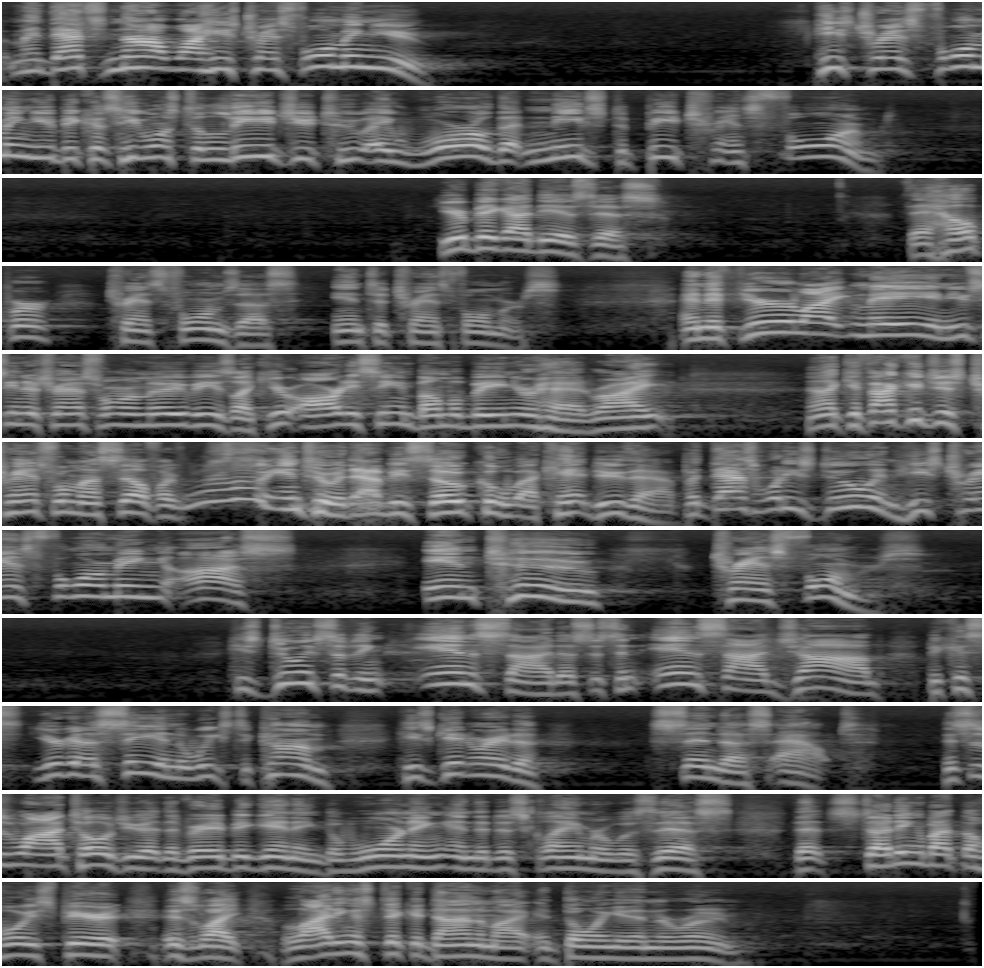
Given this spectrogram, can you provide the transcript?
But man, that's not why he's transforming you. He's transforming you because he wants to lead you to a world that needs to be transformed. Your big idea is this the helper transforms us into transformers. And if you're like me and you've seen the Transformer movies, like you're already seeing Bumblebee in your head, right? And like if I could just transform myself like into it, that'd be so cool. But I can't do that. But that's what he's doing. He's transforming us into transformers. He's doing something inside us. It's an inside job because you're going to see in the weeks to come, He's getting ready to send us out. This is why I told you at the very beginning the warning and the disclaimer was this that studying about the Holy Spirit is like lighting a stick of dynamite and throwing it in the room.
